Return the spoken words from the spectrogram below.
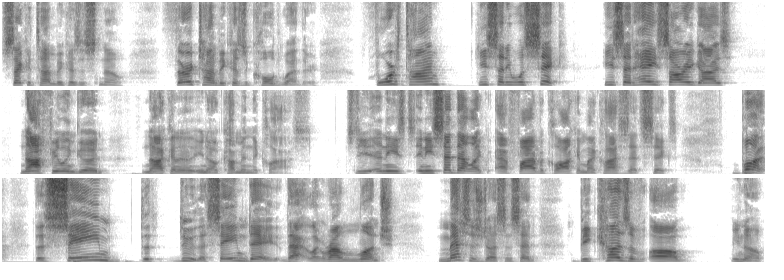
second time because of snow, third time because of cold weather. Fourth time, he said he was sick. He said, hey, sorry guys, not feeling good not gonna you know come into class. So, and he's and he said that like at five o'clock, and my class is at six. But the same the dude the same day that like around lunch messaged us and said because of uh you know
